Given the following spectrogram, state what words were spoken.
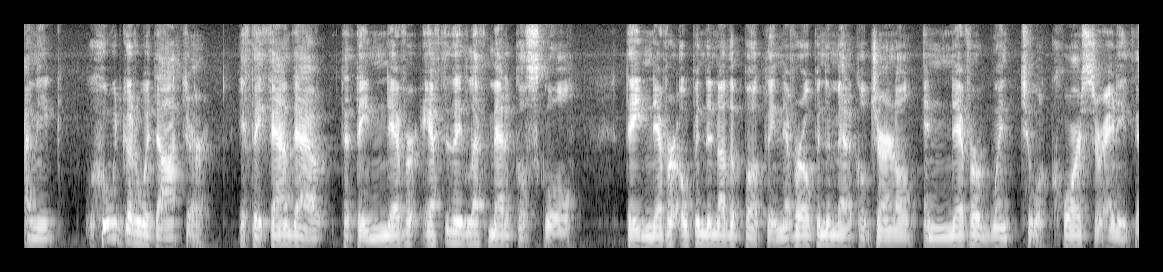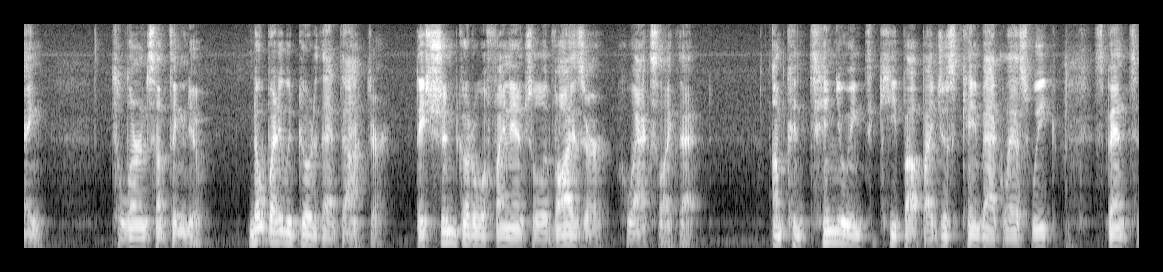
I mean, who would go to a doctor if they found out that they never, after they left medical school, they never opened another book, they never opened a medical journal, and never went to a course or anything to learn something new? Nobody would go to that doctor. They shouldn't go to a financial advisor who acts like that. I'm continuing to keep up. I just came back last week, spent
